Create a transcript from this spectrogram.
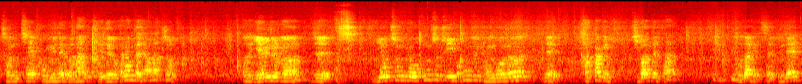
전체 공유되거나 제대로 활용되지 않았죠. 어, 예를 들면 이제 미호청교 홍수주의보 홍수경보는 이제 각각의 기관들 다 도달이 됐어요. 근데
